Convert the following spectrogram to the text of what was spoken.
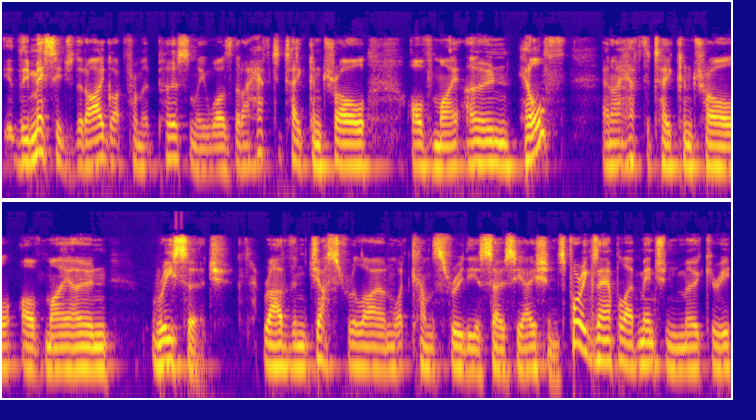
it, the message that I got from it personally was that I have to take control of my own health and I have to take control of my own research rather than just rely on what comes through the associations. For example, I've mentioned mercury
